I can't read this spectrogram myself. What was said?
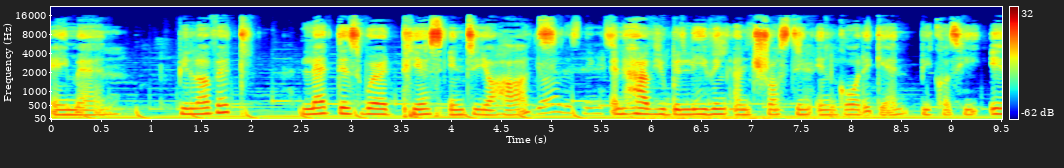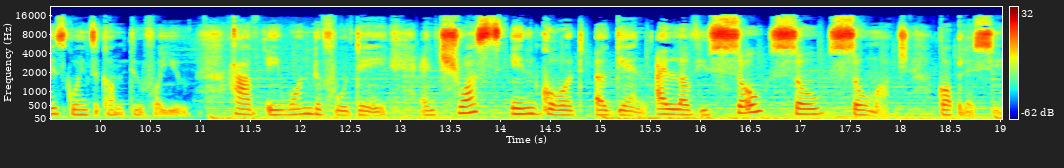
Amen. Beloved, let this word pierce into your hearts and have you believing and trusting in God again because He is going to come through for you. Have a wonderful day and trust in God again. I love you so, so, so much. God bless you.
